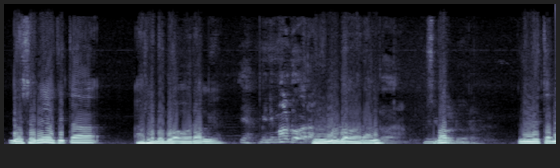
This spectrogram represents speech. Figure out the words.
biasanya kita harus ada dua orang ya, Ya, minimal dua orang. minimal dua orang. Dua orang. minimal Sebab dua orang. lilitan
